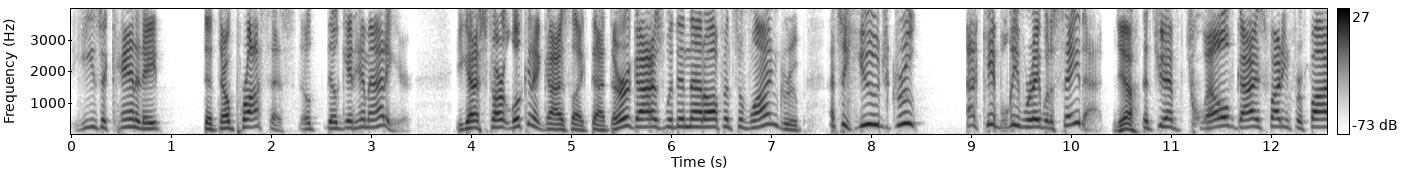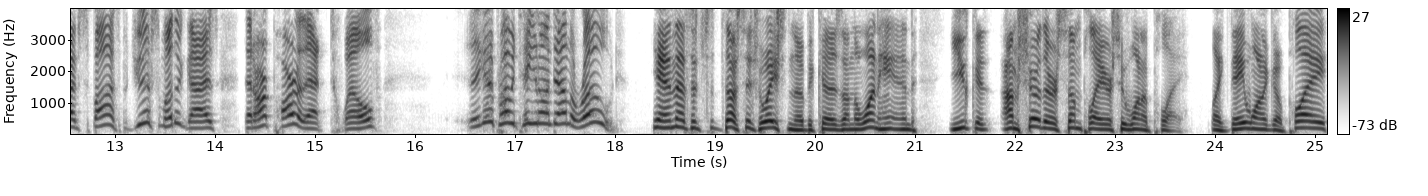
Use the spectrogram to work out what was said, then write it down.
he's a candidate that they'll process. They'll, they'll get him out of here. You got to start looking at guys like that. There are guys within that offensive line group. That's a huge group. I can't believe we're able to say that Yeah, that you have 12 guys fighting for five spots, but you have some other guys that aren't part of that 12. They got to probably take it on down the road. Yeah, and that's a t- tough situation though because on the one hand, you could I'm sure there are some players who want to play. Like they want to go play.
